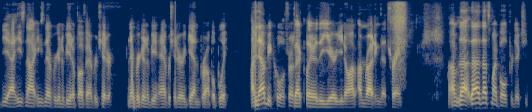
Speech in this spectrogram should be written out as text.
yeah, he's not. He's never going to be an above average hitter. Never going to be an average hitter again, probably. I mean, that would be cool. Throwback player of the year. You know, I'm, I'm riding that train. Um, that, that that's my bold prediction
